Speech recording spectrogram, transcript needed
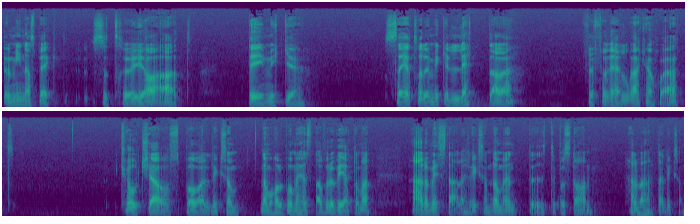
ur min aspekt, så tror jag att det är mycket, så jag tror det är mycket lättare för föräldrar kanske att coacha och spara liksom, när man håller på med hästar för då vet de att ah, de är stallet, liksom. de är inte ute på stan halva natten. Liksom.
